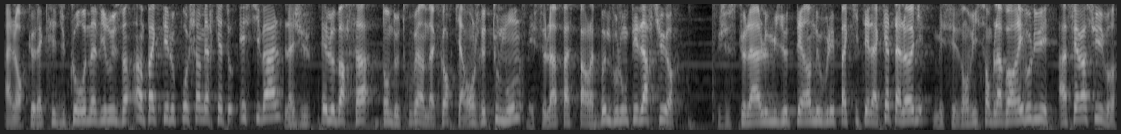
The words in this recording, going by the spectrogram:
Alors que la crise du coronavirus va impacter le prochain mercato estival, la Juve et le Barça tentent de trouver un accord qui arrangerait tout le monde, mais cela passe par la bonne volonté d'Arthur. Jusque-là, le milieu de terrain ne voulait pas quitter la Catalogne, mais ses envies semblent avoir évolué. Affaire à suivre.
